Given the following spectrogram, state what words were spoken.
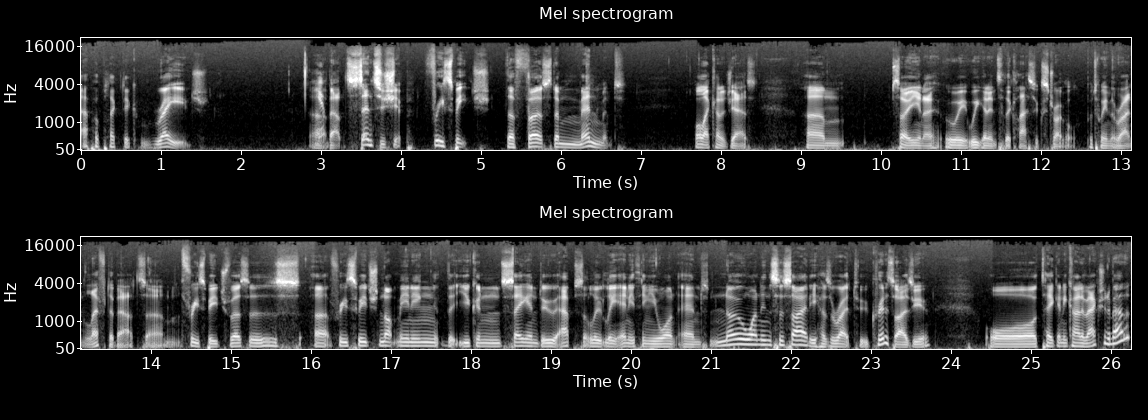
apoplectic rage uh, Yep. about censorship, free speech, the First Amendment, all that kind of jazz. Um, so you know we, we get into the classic struggle between the right and left about um, free speech versus uh, free speech not meaning that you can say and do absolutely anything you want and no one in society has a right to criticize you or take any kind of action about it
